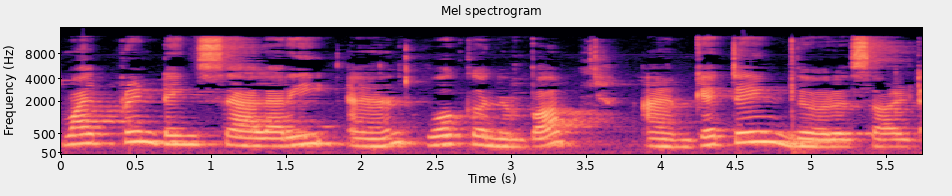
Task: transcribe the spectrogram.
While printing salary and worker number I am getting the result.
